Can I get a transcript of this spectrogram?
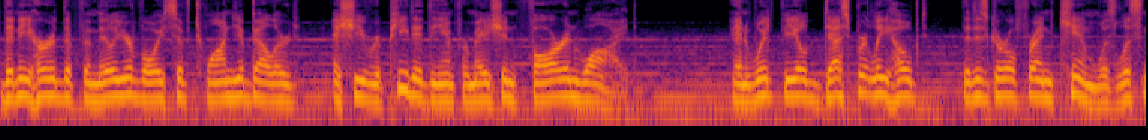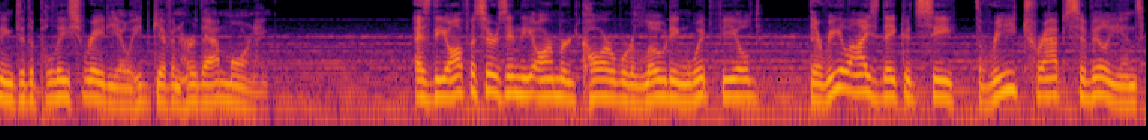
Then he heard the familiar voice of Tanya Bellard as she repeated the information far and wide. And Whitfield desperately hoped that his girlfriend Kim was listening to the police radio he'd given her that morning. As the officers in the armored car were loading Whitfield, they realized they could see three trapped civilians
